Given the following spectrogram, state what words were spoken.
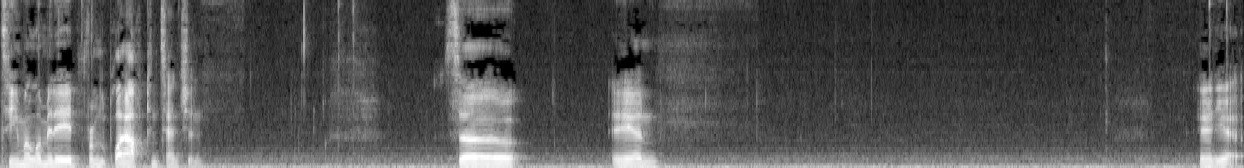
team eliminated from the playoff contention. So, and And yeah.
